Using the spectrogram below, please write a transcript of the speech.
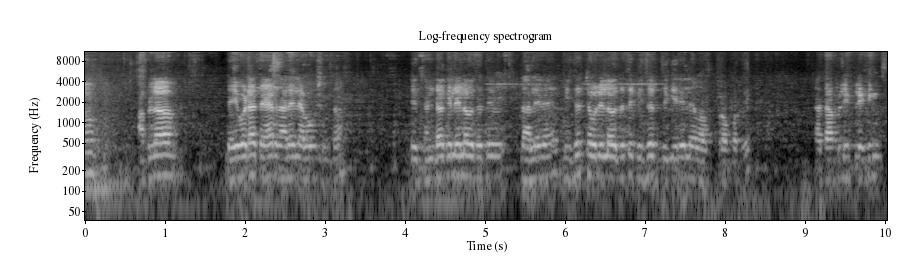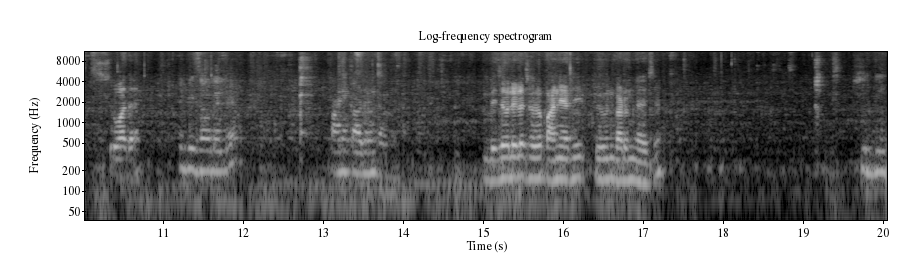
मित्रांनो, आपला दहीवडा तयार झालेला आहे बघू शकता. ते थंड केलेलं होतं ते झालेलं आहे. भिजत ठेवलेलं होतं ते भिजत गेलेलं आहे प्रॉपरली आता आपली प्लेटिंग सुरुवात आहे. भिजवलेले पाणी काढून भिजवलेलं सगळं पाणी आधी पिऊन काढून घ्यायचं. शुद्धी?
